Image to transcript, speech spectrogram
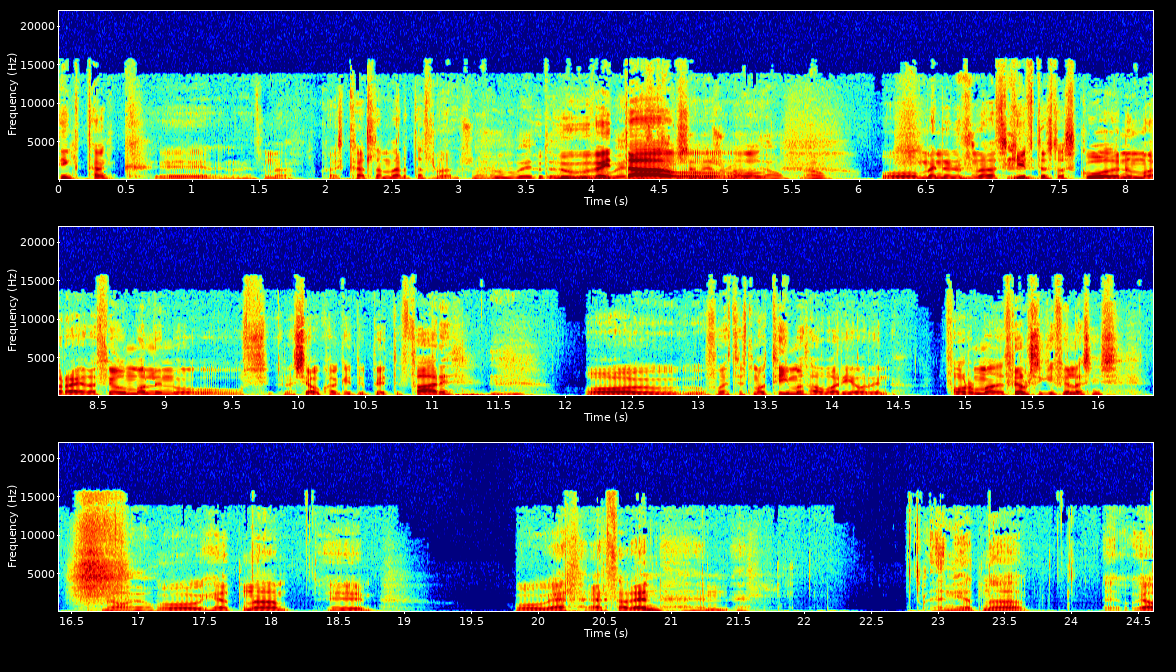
think tank uh, svona, hvað kalla maður þetta svona, svona hugveita, Hugveita starfsemi og- og- já, já. og menn eru svona að skiptast á skoðunum og ræða þjóðmálin og sjá hvað getur betur farið Mhm. og eftir smá tíma þá var ég orðin formað frjálsíkifélagsins já, já. og hérna um, og er, er það enn en, en hérna já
